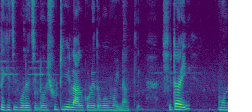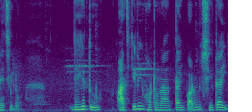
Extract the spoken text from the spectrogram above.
দেখেছি বলেছিল শুটিয়ে লাল করে দেবো মৈনাককে। সেটাই মনে ছিল। যেহেতু আজকেরই ঘটনা, তাই পারুল সেটাই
